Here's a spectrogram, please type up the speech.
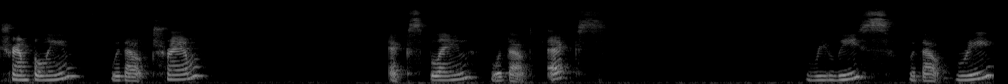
Trampoline without tram. Explain without x release without re,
